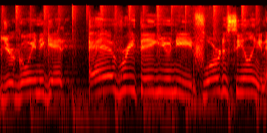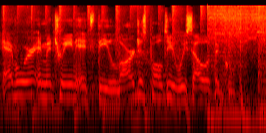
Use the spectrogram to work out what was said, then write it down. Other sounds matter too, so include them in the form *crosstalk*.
you're going to get everything you need, floor to ceiling and everywhere in between. It's the largest Pulte we sell with the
